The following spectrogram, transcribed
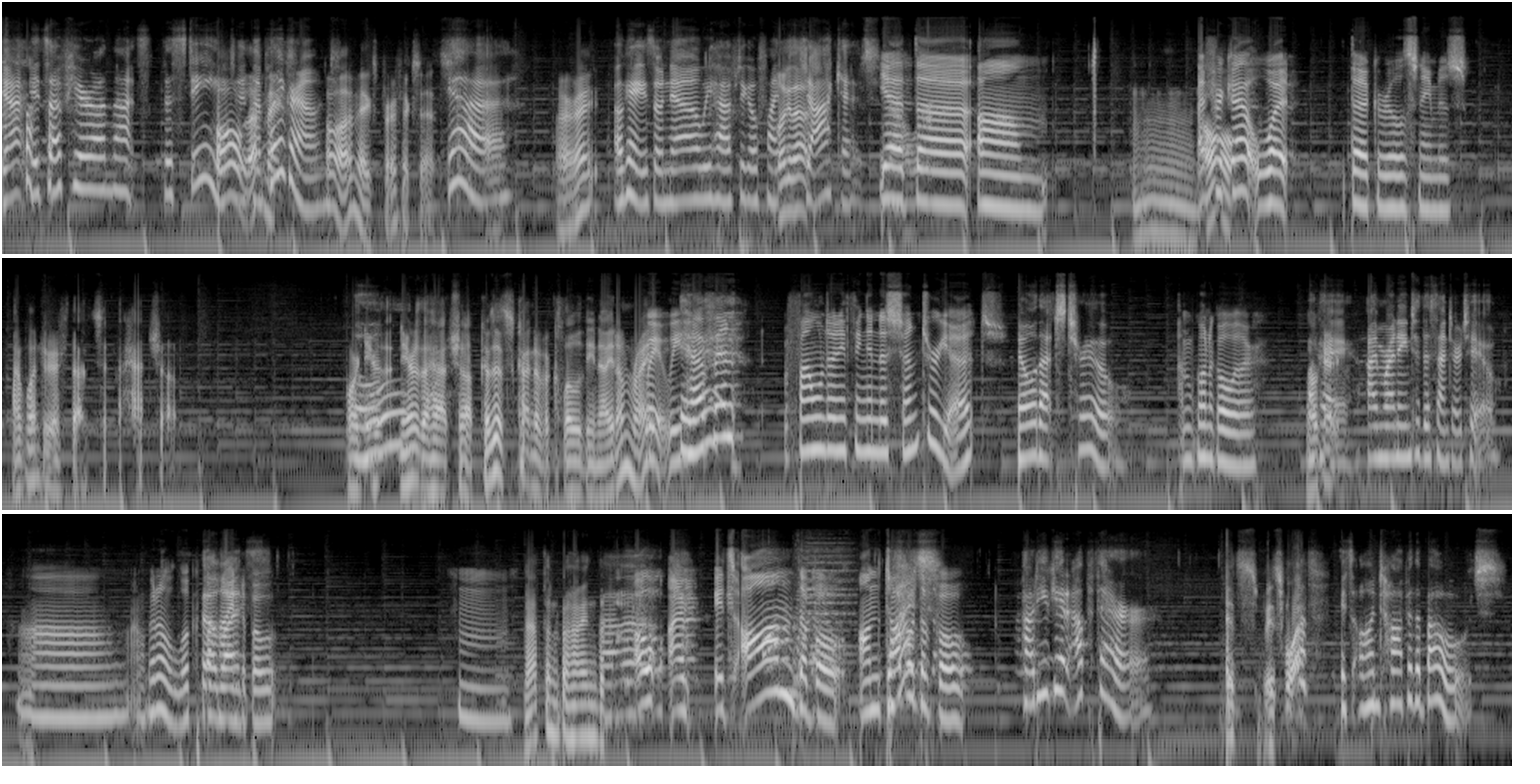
Yeah, it's up here on that the stage Oh, in the that makes- playground. Oh, that makes perfect sense. Yeah. All right. Okay, so now we have to go find Look the that. jacket. Yeah, the um, Mm. I oh, forget what the gorilla's name is. I wonder if that's in the hat shop. Or near Oh. the, near the hat shop, because it's kind of a clothing item, right? Wait, we Yeah. haven't found anything in the center yet. No, that's true. I'm gonna go there. Okay. I'm running to the center too. Um, I'm gonna look So behind the let's- boat. Hmm. Nothing behind the. Uh, Oh, I'm. It's on the boat. On the top of the What? boat. How do you get up there? it's it's what? It's on top of the boat.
